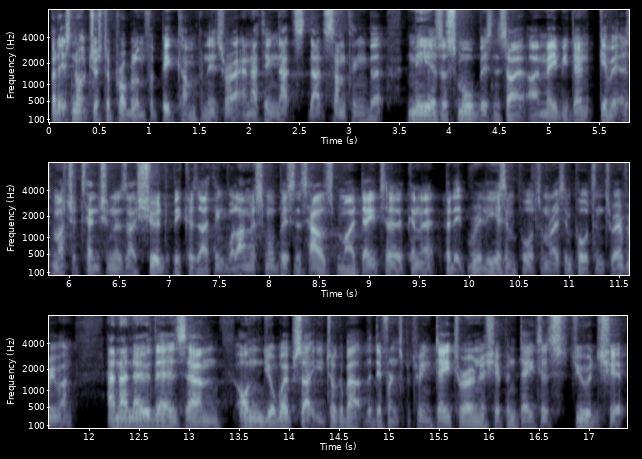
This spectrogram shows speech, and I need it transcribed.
but it's not just a problem for big companies, right? And I think that's that's something that me as a small business, I, I maybe don't give it as much attention as I should because I think, well, I'm a small business. How's my data gonna? But it really is important, right? It's important to everyone. And I know there's um, on your website, you talk about the difference between data ownership and data stewardship.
